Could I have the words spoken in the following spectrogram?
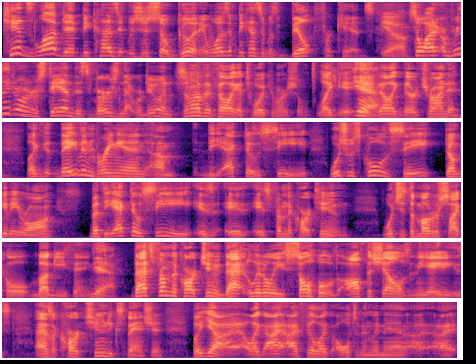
Kids loved it because it was just so good. It wasn't because it was built for kids. Yeah. So I really don't understand this version that we're doing. Some of it felt like a toy commercial. Like it, Yeah. it felt like they're trying to like they even bring in um the Ecto C, which was cool to see. Don't get me wrong, but the Ecto C is is, is from the cartoon, which is the motorcycle buggy thing. Yeah. that's from the cartoon. That literally sold off the shelves in the '80s as a cartoon expansion. But yeah, I, like I, I feel like ultimately, man, I I,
